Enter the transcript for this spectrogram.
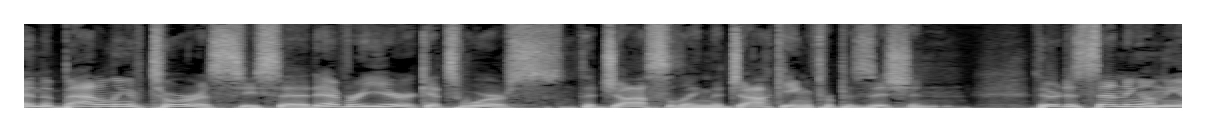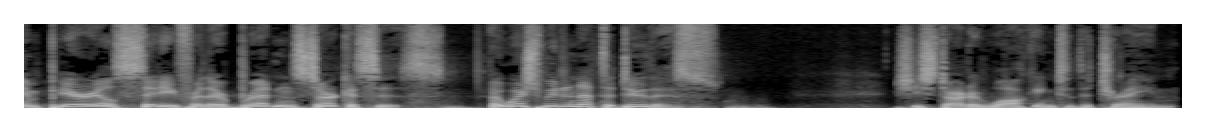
And the battling of tourists, he said, every year it gets worse. The jostling, the jockeying for position. They're descending on the imperial city for their bread and circuses. I wish we didn't have to do this. She started walking to the train.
